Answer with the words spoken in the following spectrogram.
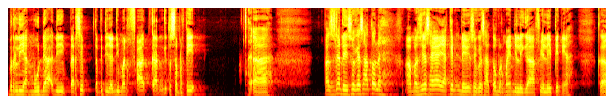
berlian muda di Persib tapi tidak dimanfaatkan gitu seperti uh, kasusnya Daisuke Sato deh. Uh, maksudnya saya yakin Daisuke Sato bermain di Liga Filipina ya. Ke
